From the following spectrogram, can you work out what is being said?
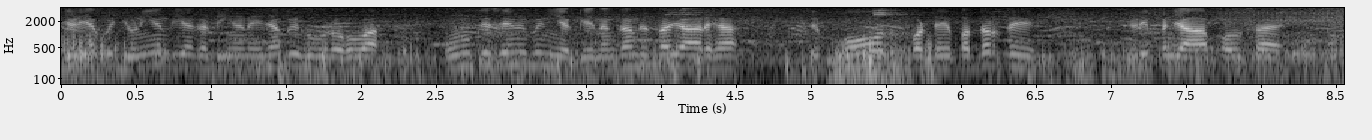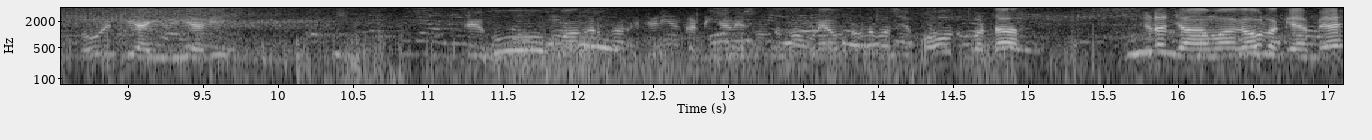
ਜਿਹੜੀਆਂ ਕੋਈ ਯੂਨੀਅਨ ਦੀਆਂ ਗੱਡੀਆਂ ਨੇ ਜਾਂ ਕੋਈ ਹੋਰ ਉਹ ਆ, ਉਹਨੂੰ ਕਿਸੇ ਨੂੰ ਵੀ ਨਹੀਂ ਅੱਗੇ ਲੰਘਣ ਦਿੱਤਾ ਜਾ ਰਿਹਾ। ਤੇ ਬਹੁਤ ਵੱਡੇ ਪੱਧਰ ਤੇ ਜਿਹੜੀ ਪੰਜਾਬ ਪੁਲਿਸ ਹੈ, ਉਹ ਇੱਥੇ ਆਈ ਹੋਈ ਹੈਗੀ। ਤੇ ਉਹ ਮਗਰ ਤੱਕ ਜਿਹੜੀਆਂ ਗੱਡੀਆਂ ਨੇ ਤੁਹਾਨੂੰ ਦਿਖਾਉਣੇ ਆ ਉਧਰਲੇ ਪਾਸੇ ਬਹੁਤ ਵੱਡਾ ਜਿਹੜਾ ਜਾਮ ਆਗਾ ਉਹ ਲੱਗਿਆ ਪਿਆ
